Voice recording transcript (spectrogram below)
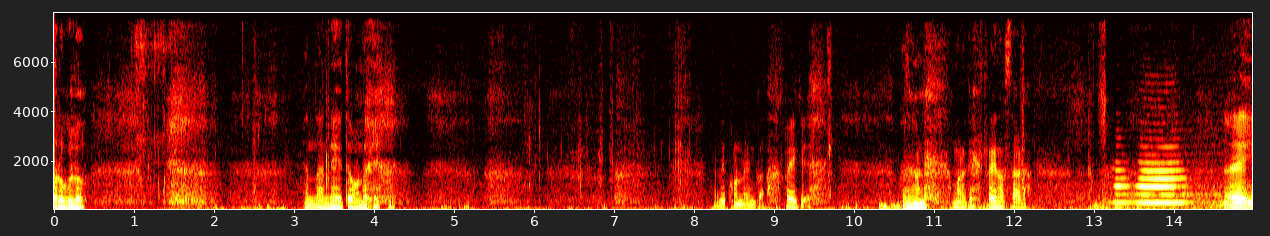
అరుగులు కింద అన్నీ అయితే ఉన్నాయి. అది కొండ ఇంకా పైకి. అదిగోండి మనకి ట్రైన్ వస్తాడ? ఏయ్.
